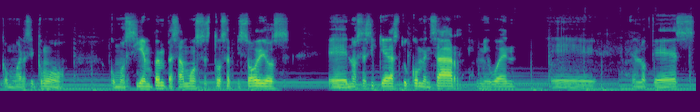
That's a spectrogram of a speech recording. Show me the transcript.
como ahora sí como, como siempre empezamos estos episodios, eh, no sé si quieras tú comenzar, mi buen, eh, en lo que es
